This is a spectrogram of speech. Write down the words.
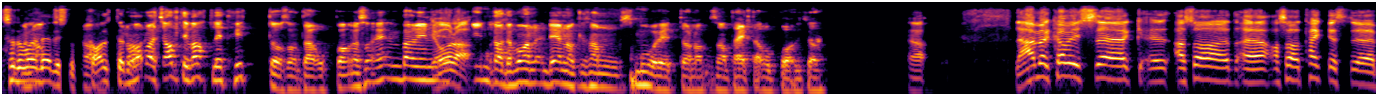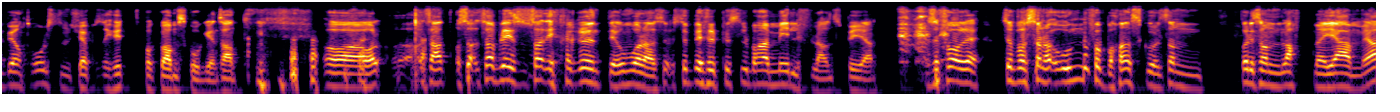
Så det var jo det de skulle Ja. det. Men har det ikke alltid vært litt hytter og sånt der oppe? Altså, bare inn- Jo da. innrømmer det, var, det er noen sånn små hytter og noe sånt helt der oppe òg. Ja. Nei, men hva hvis eh, eh, altså, eh, altså, tenk hvis eh, Bjørn Trolsen kjøper seg hytte på Kvamskogen, sant. Og, og, sant? og så, så blir det sånn rundt i området, så, så blir det plutselig bare MILF-landsbyen. Og så får, så får sånne unge fra barneskolen sånn får de sånn lapp med hjem. Ja,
